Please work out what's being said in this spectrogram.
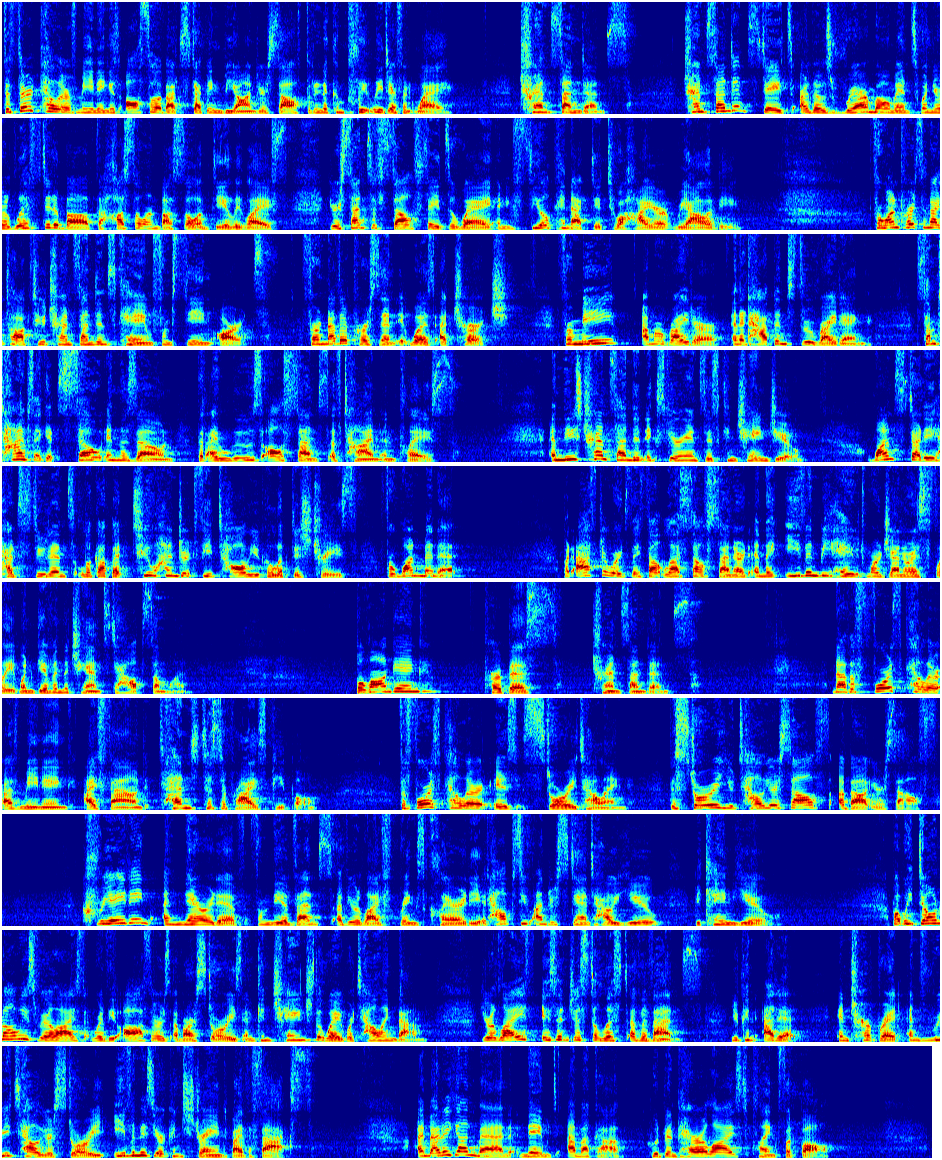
The third pillar of meaning is also about stepping beyond yourself, but in a completely different way transcendence. Transcendent states are those rare moments when you're lifted above the hustle and bustle of daily life. Your sense of self fades away and you feel connected to a higher reality. For one person I talked to, transcendence came from seeing art. For another person, it was at church. For me, I'm a writer, and it happens through writing. Sometimes I get so in the zone that I lose all sense of time and place. And these transcendent experiences can change you. One study had students look up at 200 feet tall eucalyptus trees for one minute. But afterwards, they felt less self centered and they even behaved more generously when given the chance to help someone. Belonging, purpose, transcendence. Now, the fourth pillar of meaning I found tends to surprise people. The fourth pillar is storytelling, the story you tell yourself about yourself. Creating a narrative from the events of your life brings clarity. It helps you understand how you became you. But we don't always realize that we're the authors of our stories and can change the way we're telling them. Your life isn't just a list of events. You can edit, interpret, and retell your story even as you're constrained by the facts. I met a young man named Emeka who'd been paralyzed playing football.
